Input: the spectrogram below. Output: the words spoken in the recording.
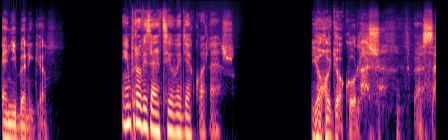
Ennyiben igen. Improvizáció vagy gyakorlás? Ja, gyakorlás. Persze.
